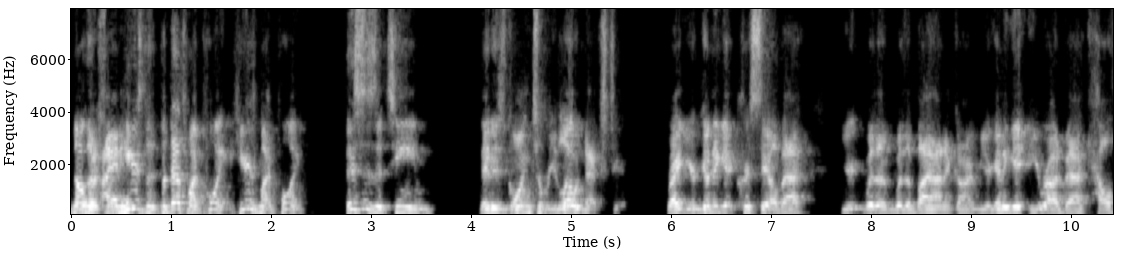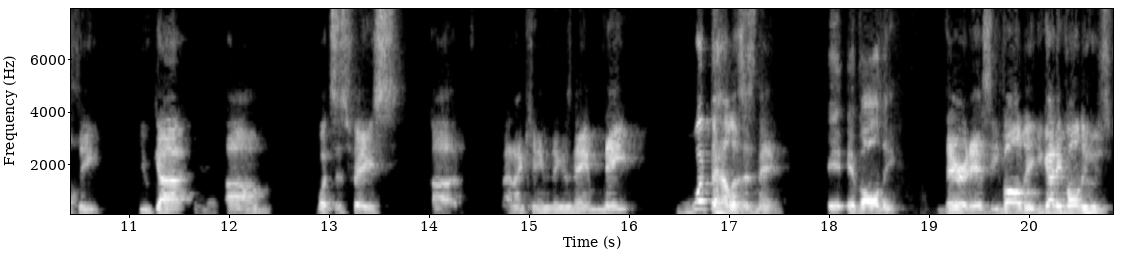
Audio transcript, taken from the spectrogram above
No, they're- and here's the but that's my point. Here's my point. This is a team that is going to reload next year, right? You're going to get Chris Sale back you're, with a with a bionic arm. You're going to get Erod back healthy. You've got um, what's his face, uh, and I can't even think of his name. Nate. What the hell is his name? I- Eovaldi. There it is. Eovaldi. You got Eovaldi, who's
